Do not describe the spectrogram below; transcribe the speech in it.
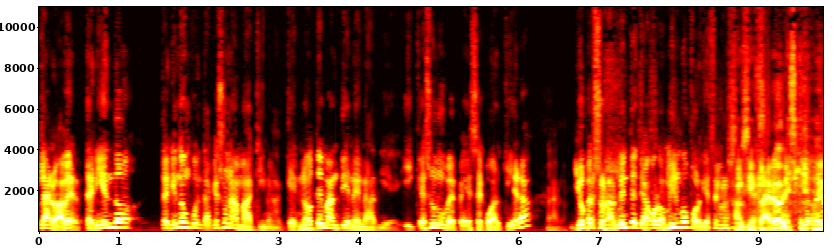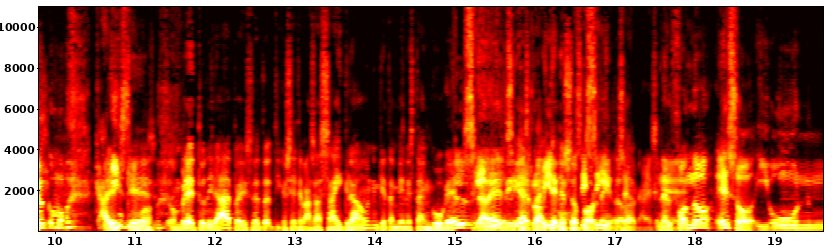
claro, a ver, teniendo teniendo en cuenta que es una máquina que no mm. te mantiene nadie y que es un VPS cualquiera, yo personalmente te hago lo mismo por 10 euros al mes. Sí, claro, es que lo veo como carísimo. hombre, tú dirás, pero si te vas a SiteGround, que también está en Google, ¿sabes? y es lo mismo. tienes soporte en el fondo, eso y un,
